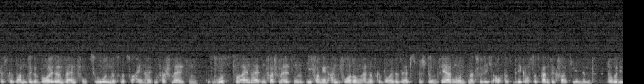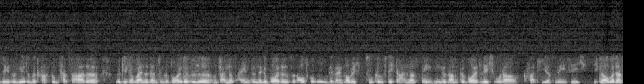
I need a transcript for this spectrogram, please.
das gesamte Gebäude und seine Funktionen, das wird zu Einheiten verschmelzen. Es muss zu Einheiten verschmelzen, die von den Anforderungen an das Gebäude selbst bestimmt werden und natürlich auch das Blick auf das ganze Quartier nimmt. Ich glaube, diese isolierte Betrachtung Fassade, möglicherweise dann zum Gebäudehülle und dann das einzelne Gebäude, das wird aufgehoben. Wir werden, glaube ich, zukünftig da anders denken, gesamtgebäudlich oder quartiersmäßig. Ich glaube, dass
